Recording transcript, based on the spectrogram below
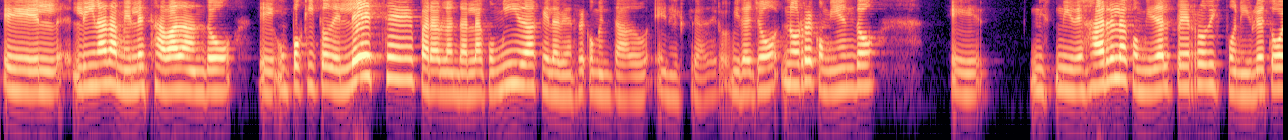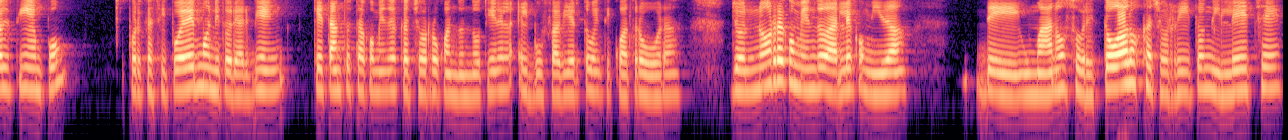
Lina también le estaba dando eh, un poquito de leche para ablandar la comida que le habían recomendado en el criadero. Mira, yo no recomiendo eh, ni, dejarle la comida al perro disponible todo el tiempo, porque así puede monitorear bien qué tanto está comiendo el cachorro cuando no tiene el buffet abierto 24 horas. Yo no recomiendo darle comida de humano, sobre todo a los cachorritos, ni leche,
